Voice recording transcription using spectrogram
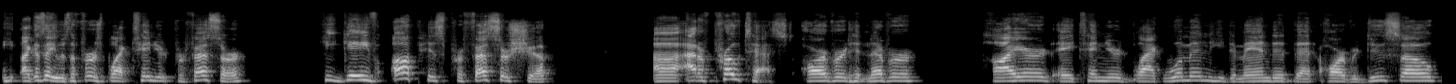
he, like I said, he was the first black tenured professor. He gave up his professorship uh, out of protest. Harvard had never hired a tenured black woman. He demanded that Harvard do so.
